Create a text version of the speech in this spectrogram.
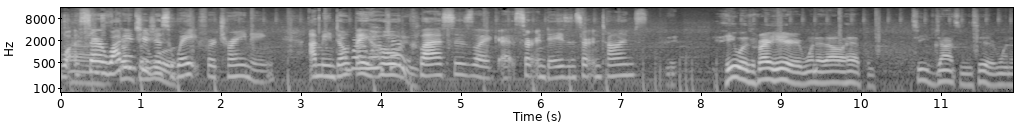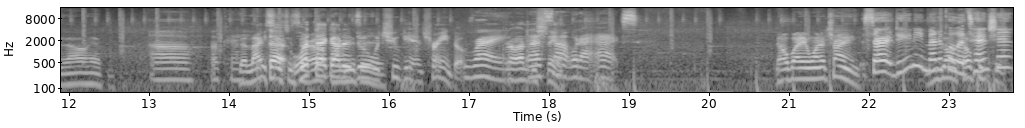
Why, Uh, sir, why straight didn't you just woods. wait for training? I mean, don't why they hold train? classes like at certain days and certain times? He was right here when it all happened. Chief Johnson was here when it all happened. Oh, okay. The light That, what that got to do area. with you getting trained though? Right. I don't That's not what I asked. Nobody want to train. Sir, do you need medical gonna attention?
